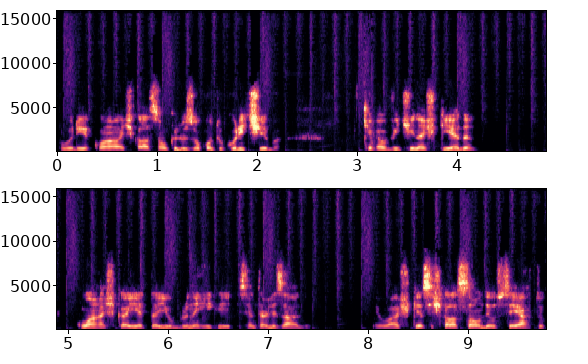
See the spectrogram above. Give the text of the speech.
por ir com a escalação que ele usou contra o Curitiba, que é o Vitinho na esquerda, com a Rascaeta e o Bruno Henrique centralizado. Eu acho que essa escalação deu certo,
